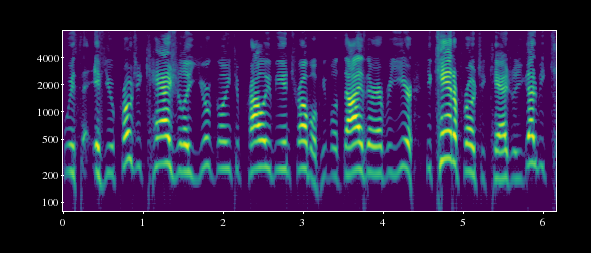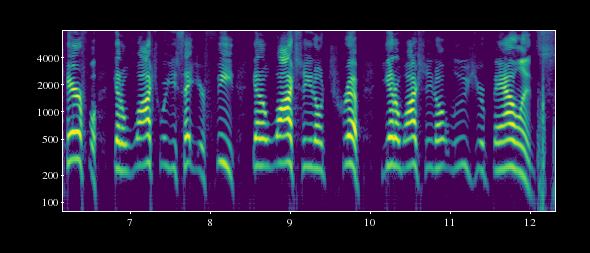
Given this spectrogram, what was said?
with if you approach it casually, you're going to probably be in trouble. People die there every year. You can't approach it casually. You got to be careful. You got to watch where you set your feet. You got to watch so you don't trip. You got to watch so you don't lose your balance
